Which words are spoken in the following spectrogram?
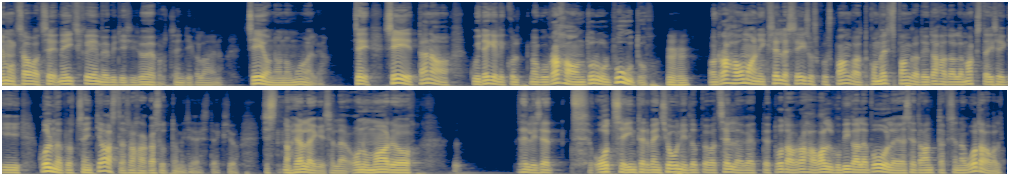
nemad saavad see, neid skeeme pidi siis ühe protsendiga laenu. see on anomaalia see, see, et täna, kui tegelikult nagu raha on turul puudu mm, -hmm. on rahaomanik selles seisus, kus pangad, kommertspangad ei taha talle maksta isegi kolme protsenti aastas raha kasutamise eest, eks ju. sest noh, jällegi selle onu Mario sellised otseinterventsioonid lõpevad sellega, et, et odav raha valgub igale poole ja seda antakse nagu odavalt,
